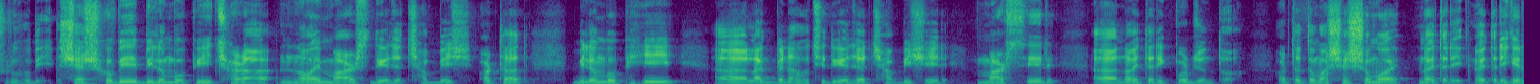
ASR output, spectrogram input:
শুরু হবে। শেষ হবে বিলম্ব ফি ছাড়া নয় মার্চ দুই হাজার ছাব্বিশ, অর্থাৎ বিলম্ব ফি লাগবে না হচ্ছে দুই হাজার ছাব্বিশের মার্চের নয় তারিখ পর্যন্ত। অর্থাৎ তোমার শেষ সময় নয় তারিখ। নয় তারিখের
